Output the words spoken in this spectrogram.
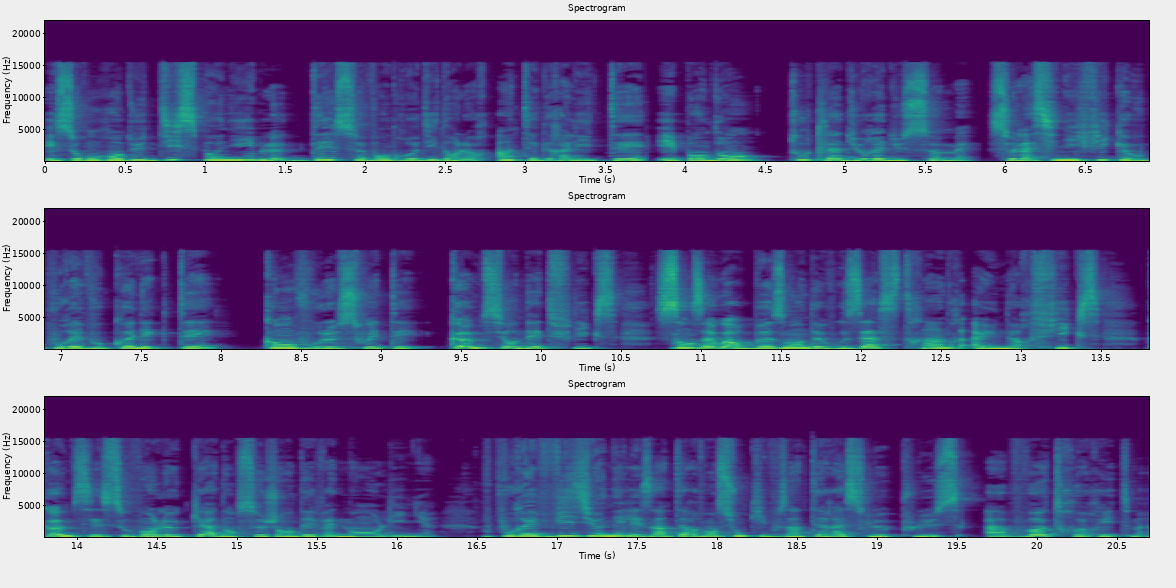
et seront rendues disponibles dès ce vendredi dans leur intégralité et pendant toute la durée du sommet. Cela signifie que vous pourrez vous connecter quand vous le souhaitez, comme sur Netflix, sans avoir besoin de vous astreindre à une heure fixe, comme c'est souvent le cas dans ce genre d'événements en ligne. Vous pourrez visionner les interventions qui vous intéressent le plus à votre rythme,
